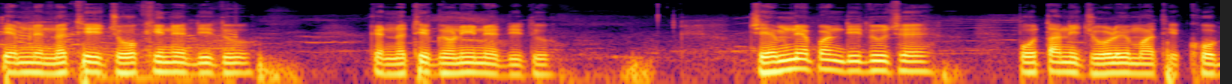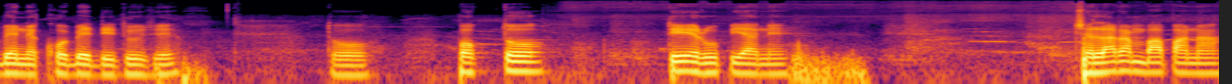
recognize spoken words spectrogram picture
તેમને નથી જોખીને દીધું કે નથી ગણીને દીધું. જેમને પણ દીધું છે, પોતાની જોડીમાંથી ખોબે ને ખોબે દીધું છે. તો ભક્તો, તે રૂપિયાને જલારામ બાપાના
